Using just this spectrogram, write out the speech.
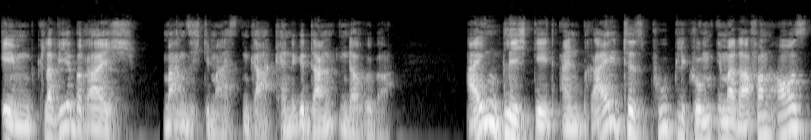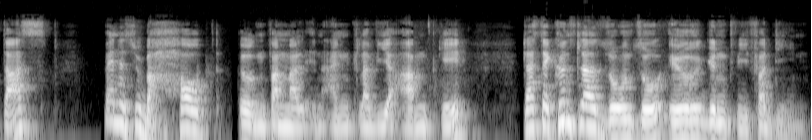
im Klavierbereich machen sich die meisten gar keine Gedanken darüber. Eigentlich geht ein breites Publikum immer davon aus, dass wenn es überhaupt irgendwann mal in einen Klavierabend geht, dass der Künstler so und so irgendwie verdient.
